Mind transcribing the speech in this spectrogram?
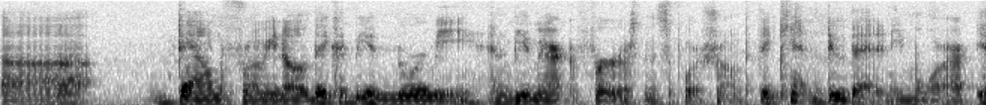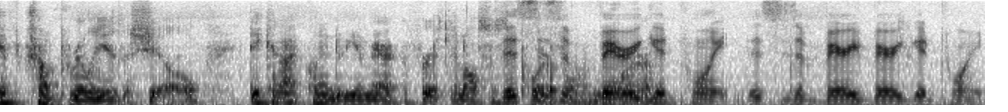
Uh, down from, you know, they could be a normie and be America first and support Trump. They can't do that anymore if Trump really is a shill. They cannot claim to be America first and also This support This is a a very war. good point. This is a very, very good point.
